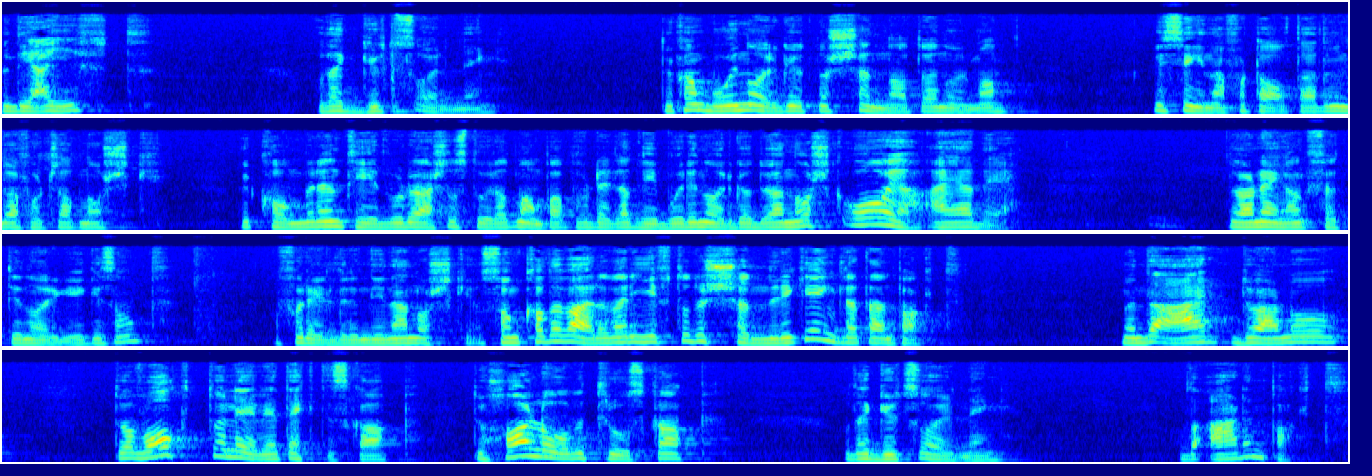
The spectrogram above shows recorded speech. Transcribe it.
men de er gift. Og det er Guds ordning. Du kan bo i Norge uten å skjønne at du er nordmann. Hvis ingen har fortalt deg det, men du er fortsatt norsk. Det kommer en tid hvor du er så stor at mamma og pappa forteller at vi bor i Norge, og du er norsk. Å ja, er jeg det? Du er nå engang født i Norge, ikke sant? Og foreldrene dine er norske. Sånn kan det være å være gift, og du skjønner ikke egentlig at det er en pakt. Men er, du, er noe, du, har valgt å leve i et ekteskap. Du har lovet troskap. Og det er Guds ordning. Og da er det en pakt.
